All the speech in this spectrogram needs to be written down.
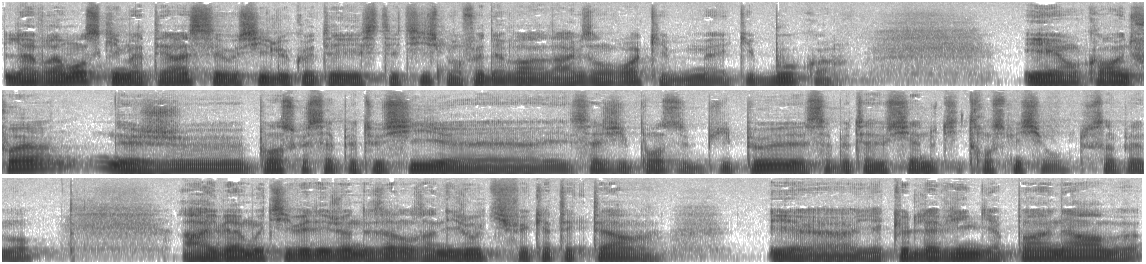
Là, vraiment, ce qui m'intéresse, c'est aussi le côté esthétisme, en fait, d'avoir des endroits qui est, qui est beau, quoi. Et encore une fois, je pense que ça peut être aussi, euh, et ça j'y pense depuis peu, ça peut être aussi un outil de transmission, tout simplement. Arriver à motiver des jeunes déjà dans un îlot qui fait 4 hectares, et euh, il n'y a que de la vigne, il n'y a pas un arbre,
